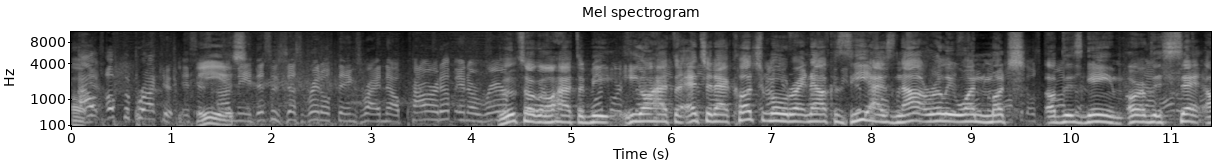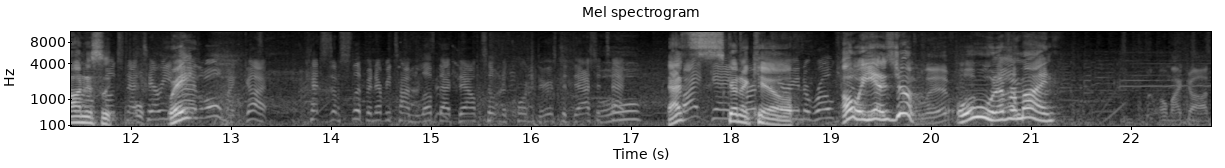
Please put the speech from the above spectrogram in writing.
Oh. out of the bracket. This He is, is. I mean, this is just Riddle things right now. Powered up in a rare. Pluto form. gonna have to be he gonna have to enter that clutch mode right now because he has not really won much of this game or of this set honestly. Wait, Oh my God. Catches him slipping every time. Love that down tilt in the corner. There's the dash attack. Oh. that's gonna kill. carry in a row. Oh, he has jump. Oh, never mind. Oh my god.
